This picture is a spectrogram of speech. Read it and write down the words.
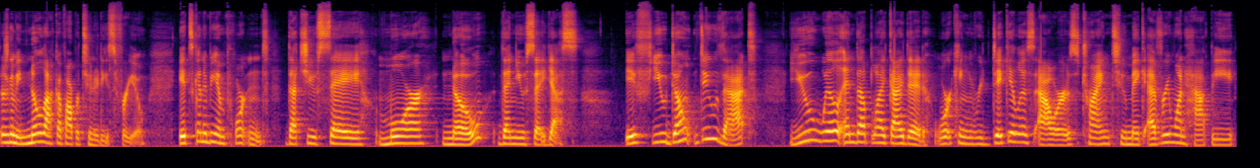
There's going to be no lack of opportunities for you. It's going to be important that you say more no than you say yes. If you don't do that, you will end up like I did, working ridiculous hours, trying to make everyone happy.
